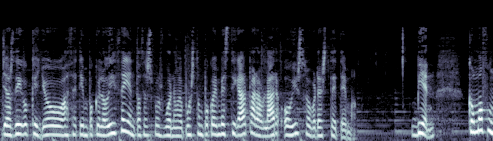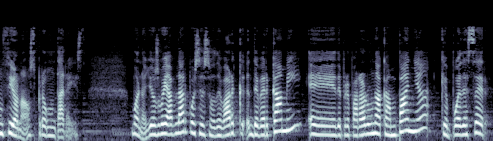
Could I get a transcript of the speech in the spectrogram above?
Ya os digo que yo hace tiempo que lo hice y entonces pues bueno, me he puesto un poco a investigar para hablar hoy sobre este tema. Bien, ¿cómo funciona? Os preguntaréis. Bueno, yo os voy a hablar pues eso, de, Bar de eh, de preparar una campaña que puede ser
